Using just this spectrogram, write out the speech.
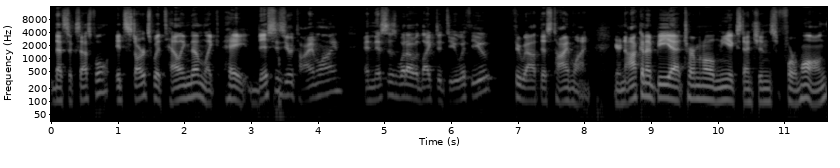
that's successful it starts with telling them like hey this is your timeline and this is what i would like to do with you throughout this timeline. You're not going to be at terminal knee extensions for long.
